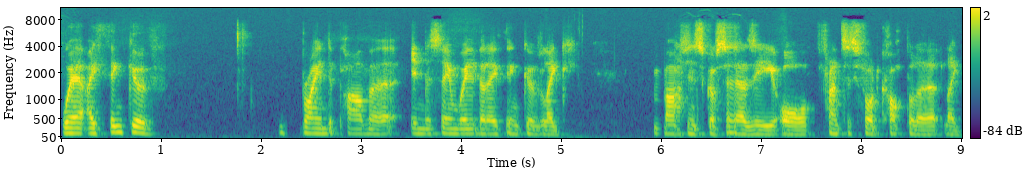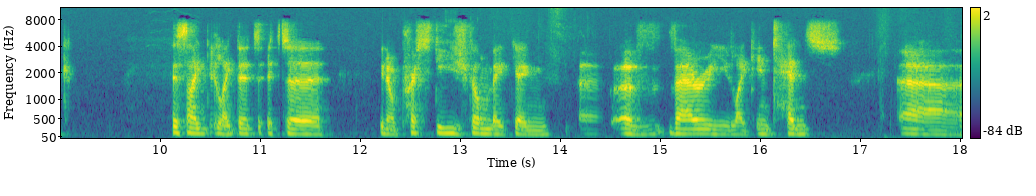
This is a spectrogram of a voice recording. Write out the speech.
where i think of brian de palma in the same way that i think of like martin scorsese or francis ford coppola like it's like like it's, it's a you know prestige filmmaking uh, of very like intense uh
